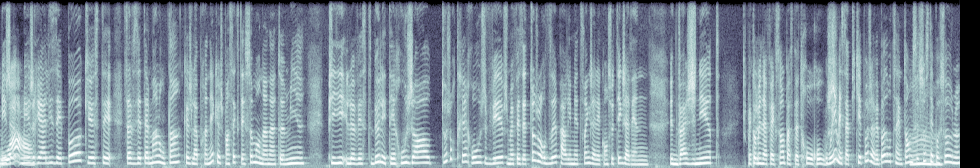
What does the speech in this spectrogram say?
Mais, Wow! je, mais je réalisais pas que c'était. Ça faisait tellement longtemps que je la prenais que je pensais que c'était ça mon anatomie. Puis le vestibule était rougeâtre, toujours très rouge vif. Je me faisais toujours dire par les médecins que j'allais consulter que j'avais une, une vaginite. Comme une infection parce que c'était trop rouge. oui, mais ça piquait pas, j'avais pas d'autres symptômes. C'est sûr, c'était pas ça, là.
